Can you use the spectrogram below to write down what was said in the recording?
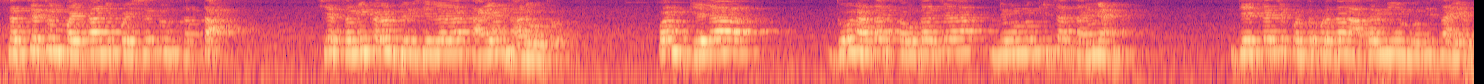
सत्तेतून पैसा आणि पैशातून सत्ता हे समीकरण बीड जिल्ह्याला कायम झालं होतं. पण गेल्या दोन हजार चौदाच्या निवडणुकीच्या दरम्यान देशाचे पंतप्रधान आदरणीय मोदी साहेब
